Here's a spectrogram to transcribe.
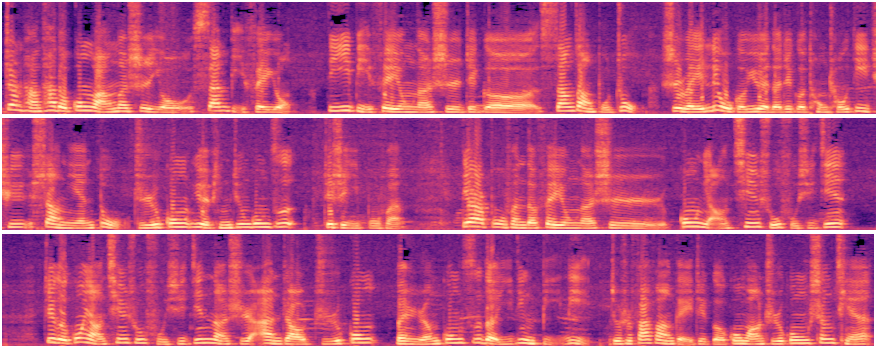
正常，他的工亡呢是有三笔费用。第一笔费用呢是这个丧葬补助，是为六个月的这个统筹地区上年度职工月平均工资，这是一部分。第二部分的费用呢是供养亲属抚恤金，这个供养亲属抚恤金呢是按照职工本人工资的一定比例，就是发放给这个工亡职工生前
